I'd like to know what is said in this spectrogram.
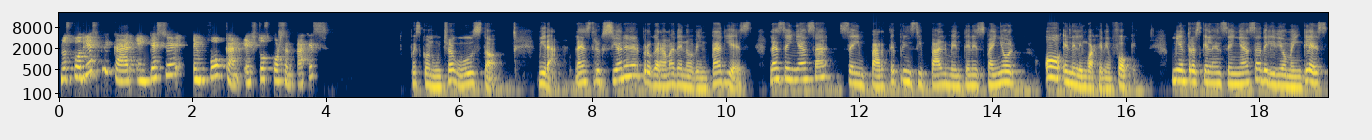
¿Nos podría explicar en qué se enfocan estos porcentajes? Pues con mucho gusto. Mira, la instrucción en el programa de 90-10, la enseñanza se imparte principalmente en español o en el lenguaje de enfoque mientras que la enseñanza del idioma inglés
